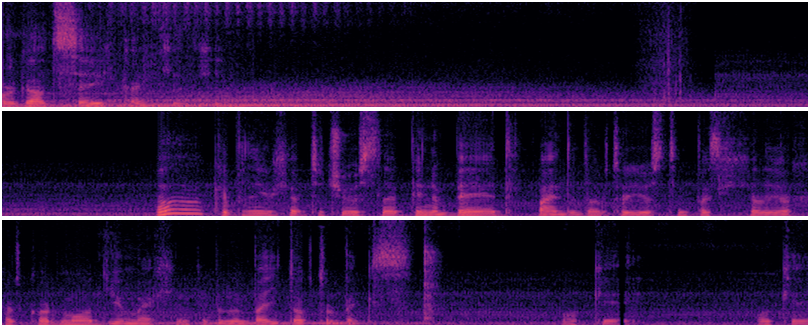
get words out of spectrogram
For God's sake, I killed him. Oh, capable you have to choose sleep in a bed, find a doctor, use Timpus Heal your hardcore mode, you may heal by Dr. Bex. Okay. Okay.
